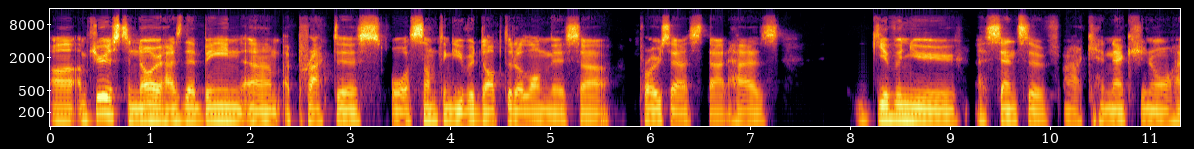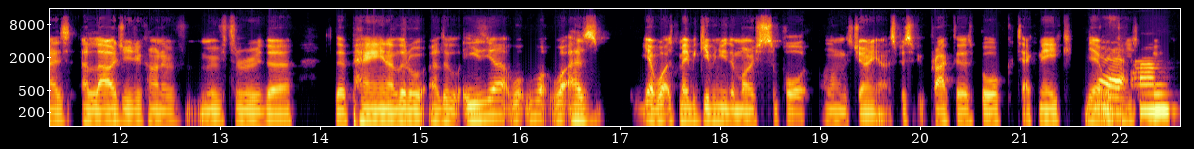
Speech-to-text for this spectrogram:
Uh, I'm curious to know: Has there been um, a practice or something you've adopted along this uh, process that has given you a sense of uh, connection, or has allowed you to kind of move through the the pain a little a little easier? What what, what has yeah, what's maybe given you the most support along this journey? A specific practice, book, technique? Yeah, yeah um,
